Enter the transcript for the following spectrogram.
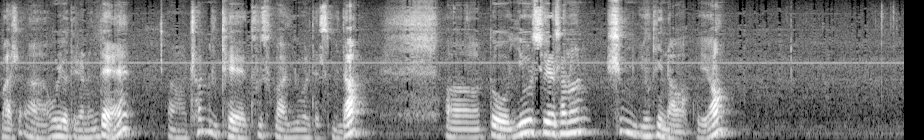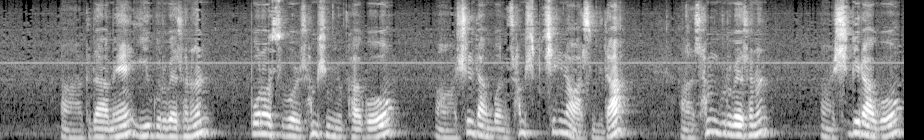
말씀, 어, 올려드렸는데 어, 1006회 투수가 2월 됐습니다. 어, 또 이웃수에서는 16이 나왔고요. 어, 그 다음에 이 그룹에서는 보너스볼 36하고 어, 실당번 37이 나왔습니다. 어, 3그룹에서는 10이라고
